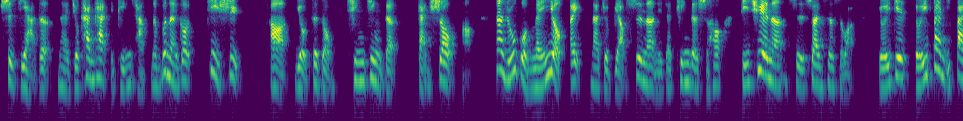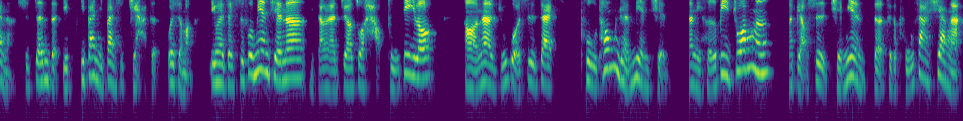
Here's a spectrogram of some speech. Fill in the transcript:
是假的，那你就看看你平常能不能够继续。啊，有这种清净的感受啊。那如果没有，哎，那就表示呢，你在听的时候，的确呢是算是什么？有一点，有一半一半呢、啊、是真的，一一半一半是假的。为什么？因为在师父面前呢，你当然就要做好徒弟喽。啊，那如果是在普通人面前，那你何必装呢？那表示前面的这个菩萨像啊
